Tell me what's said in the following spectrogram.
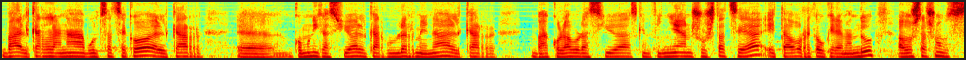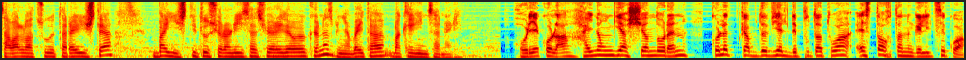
ba, elkar lana bultzatzeko, elkar eh, komunikazioa, elkar ulermena, elkar ba, kolaborazioa azken finean sustatzea, eta horrek aukera eman du, adostasun zabal batzuetara iristea, bai instituzionalizazioari dagoekionez, baina baita bakegintzan ere. Horiekola, hain ongi hasi ondoren, Kolet Kapdeviel deputatua ez da hortan gelitzekoa.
